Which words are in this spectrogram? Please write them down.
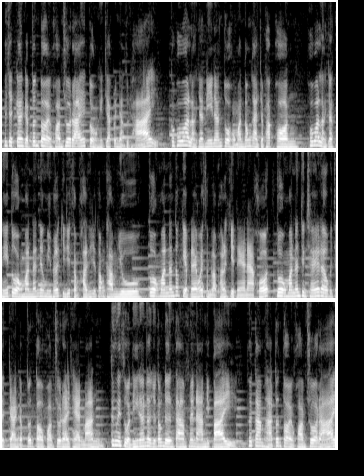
ไปจัดการกับต้นตอแห่งความชั่วร้ายให้ตัวของเฮดยักเป็นอย่างสุดท้ายก็เพราะว่าหลังจากนี้นั้นตัวของมันต้องการจะพักผ่อน เพราะว่าหลังจากนี้ตัวของมันนั้นยังมีภารกิจที่สำคัญที่จะต้องทำอยู่ ตัวของมันนั้นต้องเก็บแรงไว้สำหรับภารกิจในอนาคต ตัวของมันนั้นจึงใช้ให้เราไปจัดการกับต้นตอความชั่วร้ายแทนมัน ซึ่งในส่วนนี้นั้นเราจะต้องเดินตามแม่น้ำนี้ไป เพื่อตามหาต้นตอแห่งความชั่วร้าย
